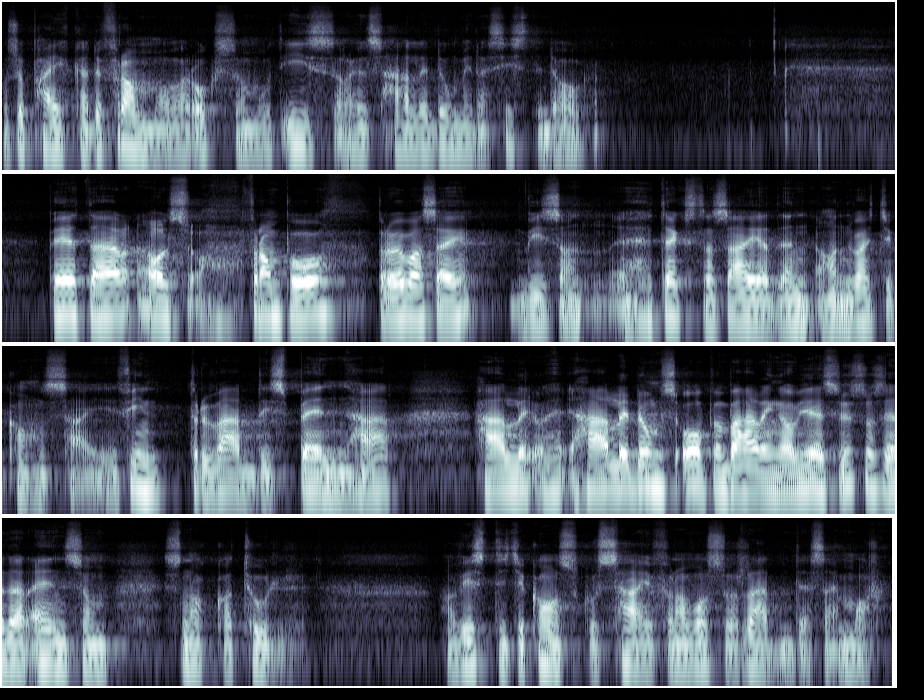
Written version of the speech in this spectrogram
Og så peker det framover også mot Israels herligdom i de siste dager. Peter altså frampå prøver seg. Viser han, teksten sier at han vet ikke hva han sier. Fint, troverdig spenn her. Herlig, herligdomsåpenbaring av Jesus, og så er det en som snakker tull. Han visste ikke hva han skulle si, for han var så redd, sier Markus.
